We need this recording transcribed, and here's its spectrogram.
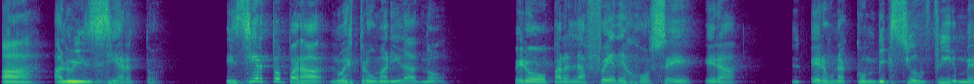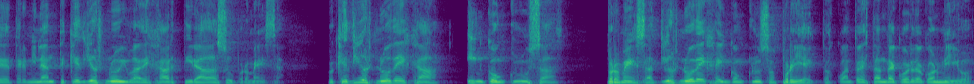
a, a lo incierto. Incierto para nuestra humanidad, ¿no? Pero para la fe de José era, era una convicción firme, determinante, que Dios no iba a dejar tirada su promesa. Porque Dios no deja inconclusas promesas, Dios no deja inconclusos proyectos. ¿Cuántos están de acuerdo conmigo?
